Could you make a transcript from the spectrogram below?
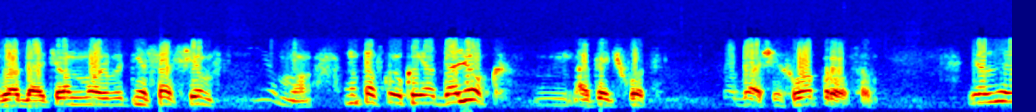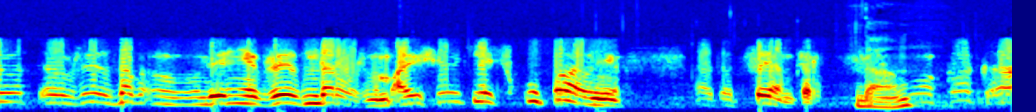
задать. Он, может быть, не совсем в тему, но поскольку я далек от этих вот собачьих вопросов, я знаю, вот э, в железно, вернее, в железнодорожном, а еще ведь есть в Купавне этот центр. Да. Но как, а,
